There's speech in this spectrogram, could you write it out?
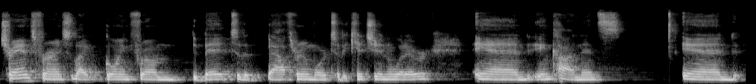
transference, like going from the bed to the bathroom or to the kitchen or whatever, and incontinence and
